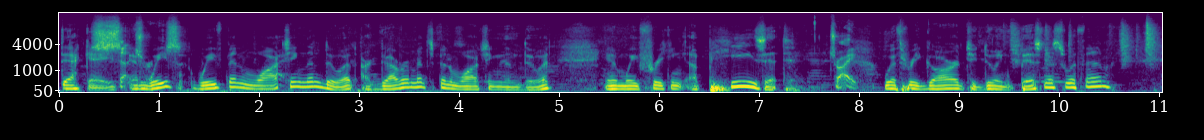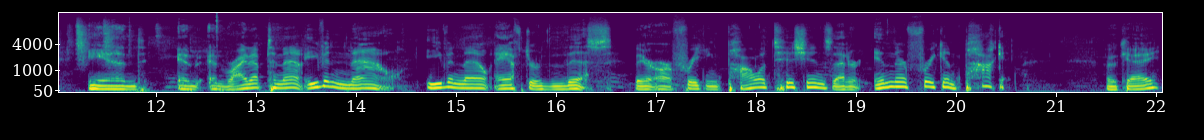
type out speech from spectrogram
decades and we've we've been watching them do it. Our government's been watching them do it and we freaking appease it That's right. with regard to doing business with them and and and right up to now even now even now after this there are freaking politicians that are in their freaking pocket okay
